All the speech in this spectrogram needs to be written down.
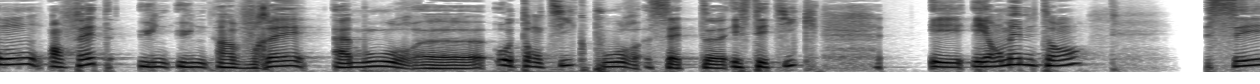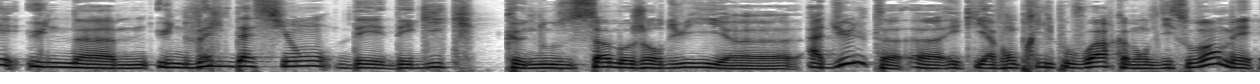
ont en fait une, une- un vrai amour authentique pour cette esthétique et, et en même temps c'est une une validation des des geeks que nous sommes aujourd'hui euh, adultes euh, et qui avons pris le pouvoir comme on le dit souvent mais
